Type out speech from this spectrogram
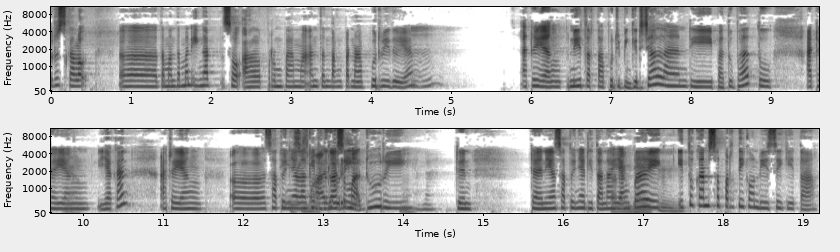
Terus kalau eh, teman-teman ingat soal perumpamaan tentang penabur itu ya, ada yang benih tertabur di pinggir jalan, di batu-batu, ada yang ya, kan, ada yang eh, satunya Di lagi di semak tengah duri. semak duri, Nah, dan dan yang satunya di tanah, Tanah yang baik. baik. Itu kan seperti kondisi kita.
